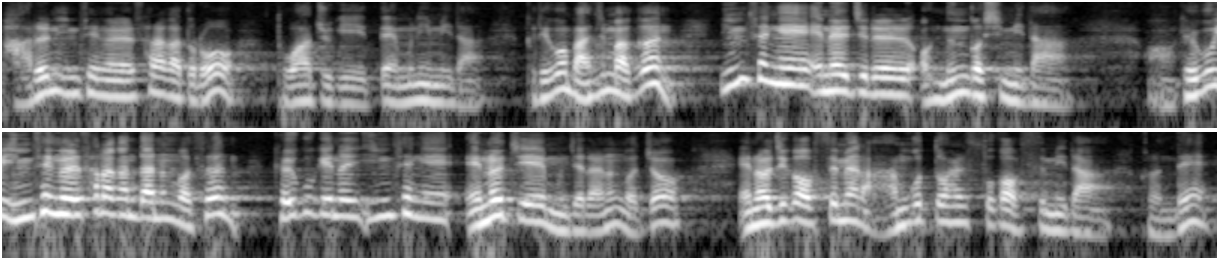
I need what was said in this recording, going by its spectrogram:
바른 인생을 살아가도록 도와주기 때문입니다. 그리고 마지막은 인생의 에너지를 얻는 것입니다. 어, 결국 인생을 살아간다는 것은 결국에는 인생의 에너지의 문제라는 거죠. 에너지가 없으면 아무것도 할 수가 없습니다. 그런데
